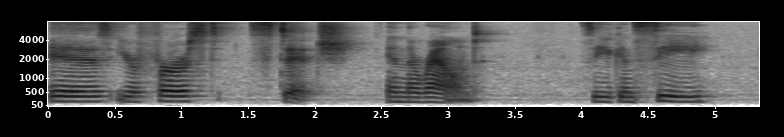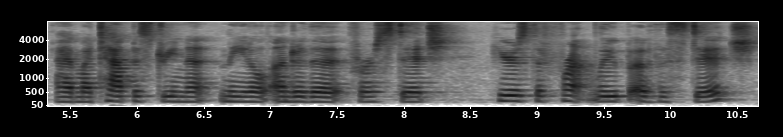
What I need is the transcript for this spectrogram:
is your first stitch in the round. So you can see I have my tapestry needle under the first stitch. Here's the front loop of the stitch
